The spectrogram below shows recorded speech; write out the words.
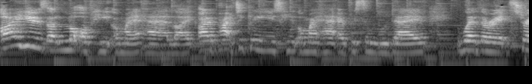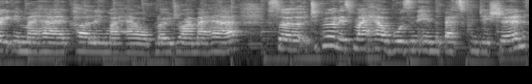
I use a lot of heat on my hair, like I practically use heat on my hair every single day, whether it's straightening my hair, curling my hair or blow drying my hair. So to be honest, my hair wasn't in the best condition,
